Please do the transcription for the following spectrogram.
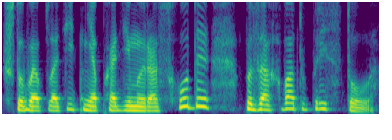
чтобы оплатить необходимые расходы по захвату престола.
